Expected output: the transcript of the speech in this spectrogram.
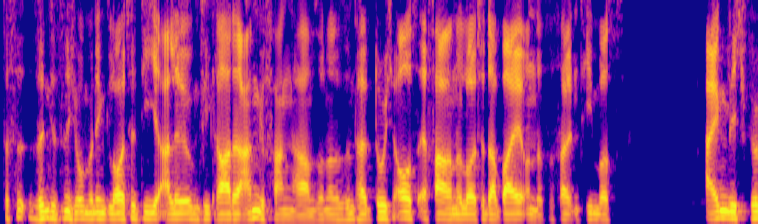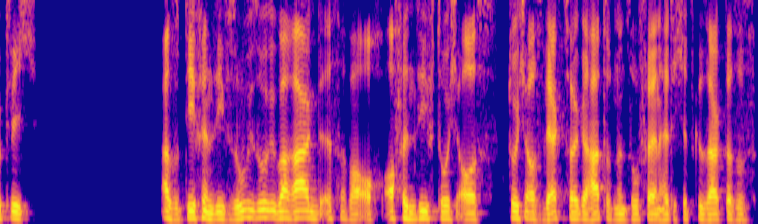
das sind jetzt nicht unbedingt Leute, die alle irgendwie gerade angefangen haben, sondern da sind halt durchaus erfahrene Leute dabei und das ist halt ein Team, was eigentlich wirklich, also defensiv sowieso überragend ist, aber auch offensiv durchaus, durchaus Werkzeuge hat und insofern hätte ich jetzt gesagt, das ist,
